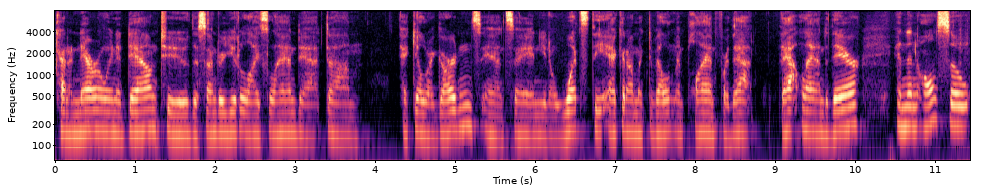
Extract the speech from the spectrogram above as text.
kind of narrowing it down to this underutilized land at. Um, at Gilroy Gardens and saying, you know, what's the economic development plan for that that land there, And then also,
